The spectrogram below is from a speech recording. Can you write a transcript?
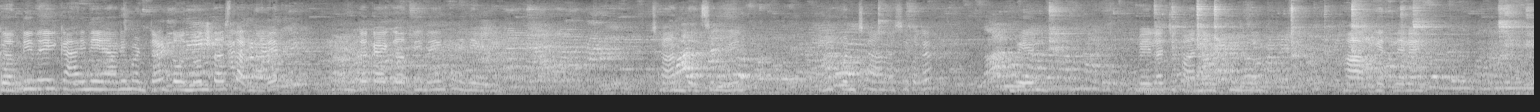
गर्दी नाही काय नाही. आणि म्हणतात दोन दोन तास लागणार आहेत. कुठं काय गर्दी नाही काही नाही छान दर्शन होईल. मी पण छान असे बेल बेलाची पानं फुलं हार घेतलेले. आहे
